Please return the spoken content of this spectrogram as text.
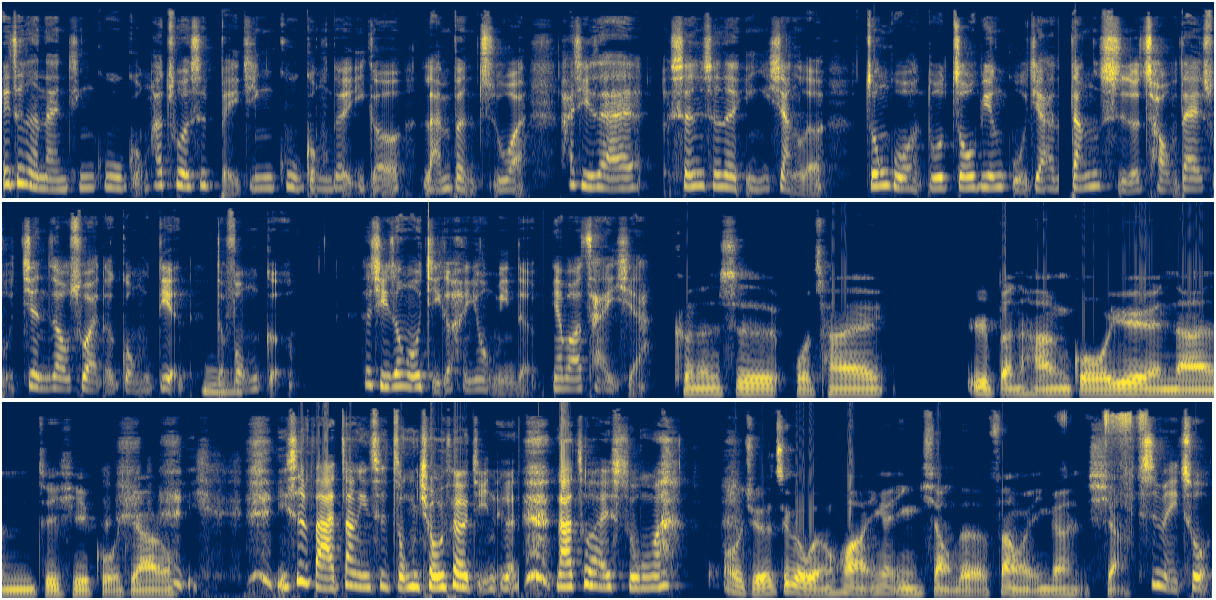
哎，这个南京故宫，它除了是北京故宫的一个蓝本之外，它其实还深深的影响了中国很多周边国家当时的朝代所建造出来的宫殿的风格。这其中有几个很有名的，你要不要猜一下？可能是我猜日本、韩国、越南这些国家咯。你是把上一次中秋特辑那个 拿出来说吗？我觉得这个文化应该影响的范围应该很像，是没错。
